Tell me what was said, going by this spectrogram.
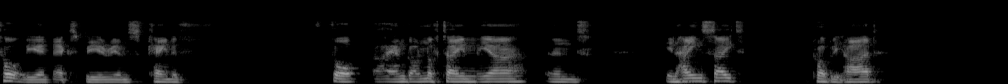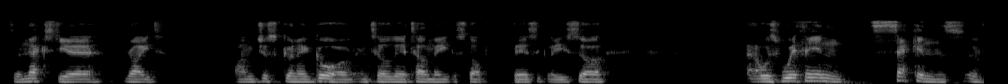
totally inexperienced. Kind of thought I ain't got enough time here, and in hindsight, probably had. So next year, right, I'm just gonna go until they tell me to stop, basically. So I was within seconds of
